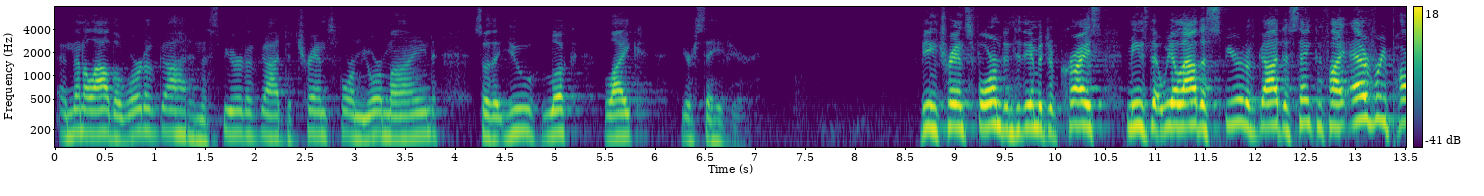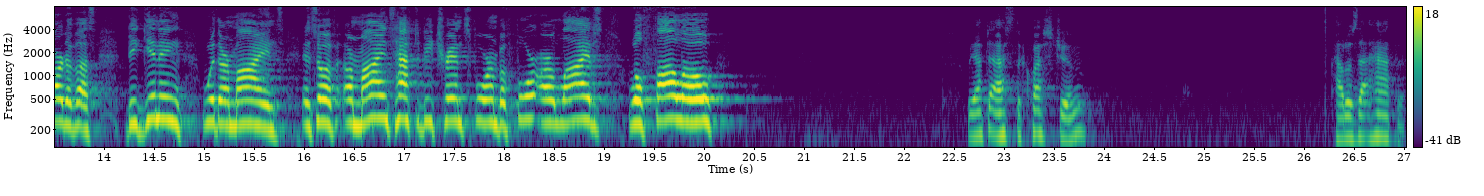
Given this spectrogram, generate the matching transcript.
and then allow the Word of God and the Spirit of God to transform your mind so that you look like your Savior. Being transformed into the image of Christ means that we allow the Spirit of God to sanctify every part of us, beginning with our minds. And so, if our minds have to be transformed before our lives will follow, we have to ask the question how does that happen?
